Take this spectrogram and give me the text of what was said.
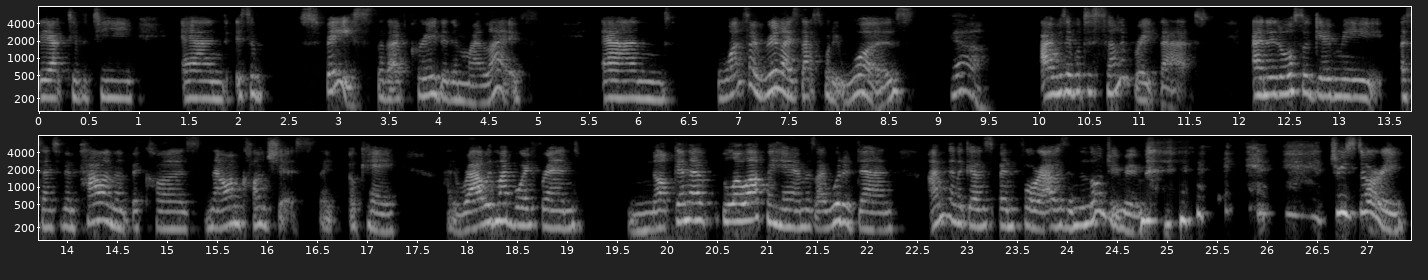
the activity, and it's a space that I've created in my life. And once I realized that's what it was, yeah, I was able to celebrate that. And it also gave me a sense of empowerment because now I'm conscious. Like, okay, I had a row with my boyfriend, not gonna blow up at him as I would have done. I'm gonna go and spend four hours in the laundry room. True story.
